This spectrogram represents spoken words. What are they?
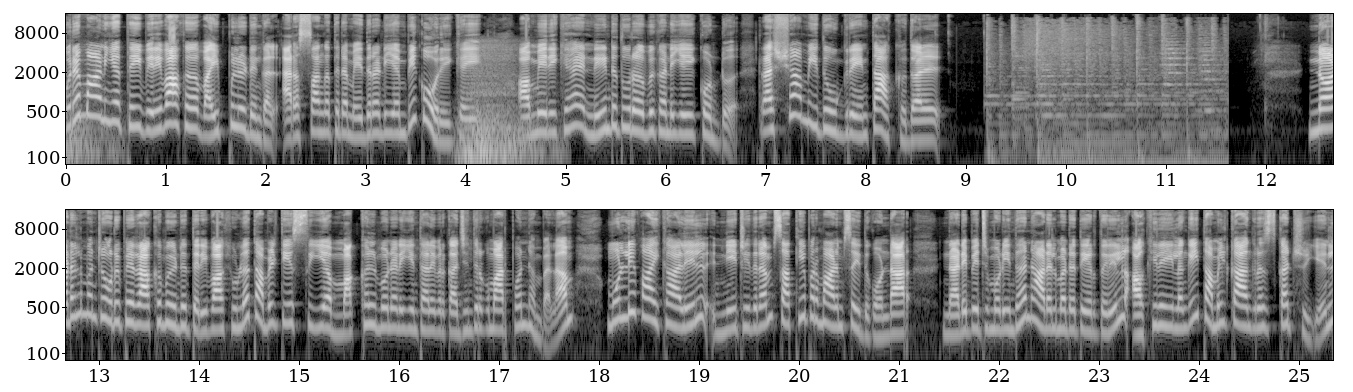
உரமானியத்தை விரிவாக வைப்பிலிடுங்கள் அரசாங்கத்திடம் எதிரணி எம்பி கோரிக்கை. அமெரிக்க நீண்ட தூர ஏவுகணையை கொண்டு ரஷ்யா மீது உக்ரைன் தாக்குதல். நாடாளுமன்ற உறுப்பினராக மீண்டும் தெரிவாகியுள்ள தமிழ் தேசிய மக்கள் முன்னணியின் தலைவர் கஜேந்திரகுமார் பொன்னம்பலம் முள்ளிவாய்க்காலில் நேற்று தினம் சத்தியப்பிரமாணம் செய்து கொண்டார். நடைபெற்று முடிந்த நாடாளுமன்ற தேர்தலில் அகில இலங்கை தமிழ் காங்கிரஸ் கட்சியின்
